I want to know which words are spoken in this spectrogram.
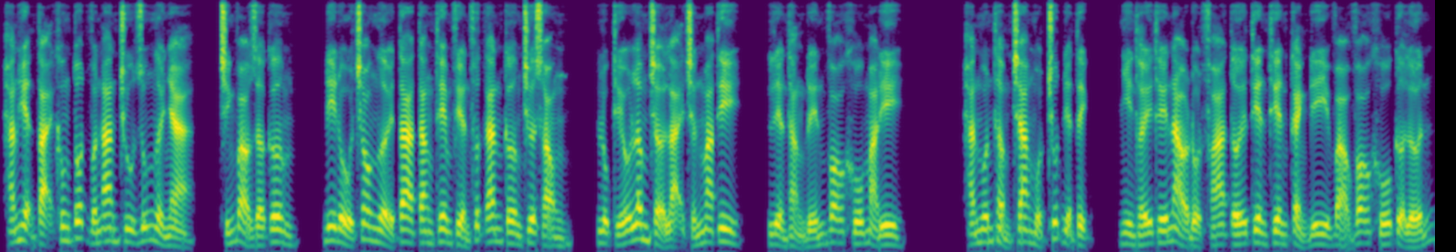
Hắn hiện tại không tốt vấn ăn chu dũng người nhà, chính vào giờ cơm, đi đổ cho người ta tăng thêm phiền phức ăn cơm chưa xong, lục thiếu lâm trở lại trấn ma ti, liền thẳng đến võ khố mà đi. Hắn muốn thẩm tra một chút điện tịch, nhìn thấy thế nào đột phá tới tiên thiên cảnh đi vào võ khố cửa lớn,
